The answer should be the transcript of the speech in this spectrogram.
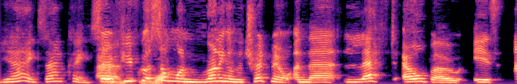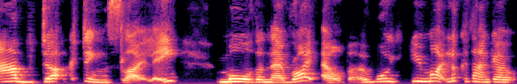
Yeah, exactly. So if you've got what- someone running on the treadmill and their left elbow is abducting slightly more than their right elbow, well, you might look at that and go,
